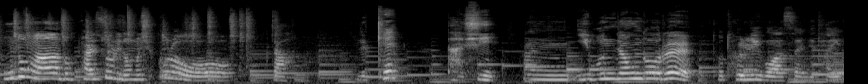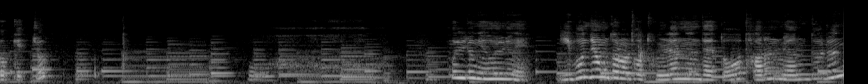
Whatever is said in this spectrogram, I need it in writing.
동동아, 너 발소리 너무 시끄러워. 자, 이렇게 다시 한 2분 정도를 더 돌리고 왔어. 이제 다 익었겠죠? 훌륭해, 훌륭해. 2분 정도를 더 돌렸는데도 다른 면들은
